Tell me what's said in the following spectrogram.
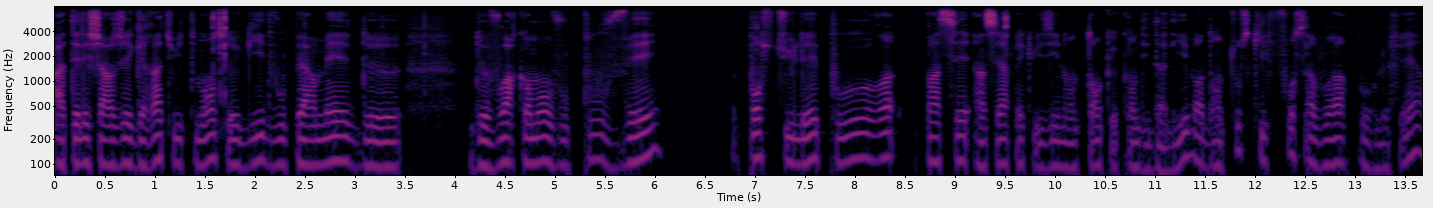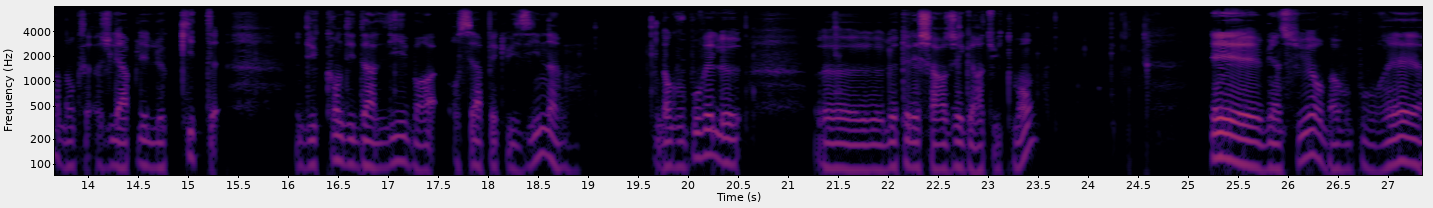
à télécharger gratuitement. Ce guide vous permet de voir comment vous pouvez postuler pour passer un CAP cuisine en tant que candidat libre dans tout ce qu'il faut savoir pour le faire. Donc je l'ai appelé le kit du candidat libre au CAP cuisine. Donc vous pouvez le, euh, le télécharger gratuitement. Et bien sûr, bah, vous pourrez, euh,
